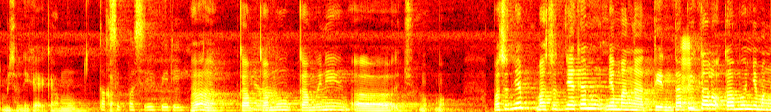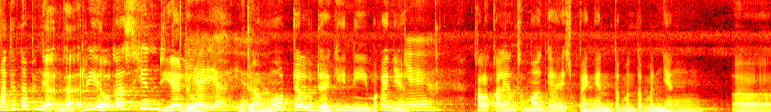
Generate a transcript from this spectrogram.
misalnya kayak kamu. Toxic positivity. Heeh, kam- kamu kamu ini mo- maksudnya maksudnya kan nyemangatin tapi kalau kamu nyemangatin tapi nggak nggak real kasihan dia dong. Iya, iya, iya, udah modal udah gini makanya. Iya, iya. kalau kalian semua guys pengen teman-teman yang eh,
